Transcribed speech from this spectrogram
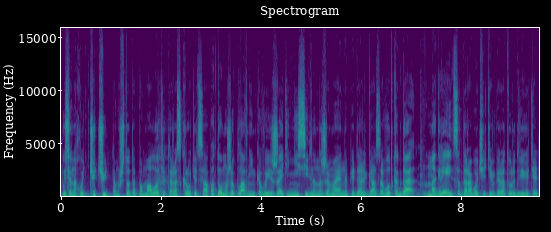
пусть она хоть чуть-чуть там что-то помолотит раскрутится, а потом уже плавненько выезжайте, не сильно нажимая на педаль газа. Вот когда нагреется до рабочей температуры двигатель,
